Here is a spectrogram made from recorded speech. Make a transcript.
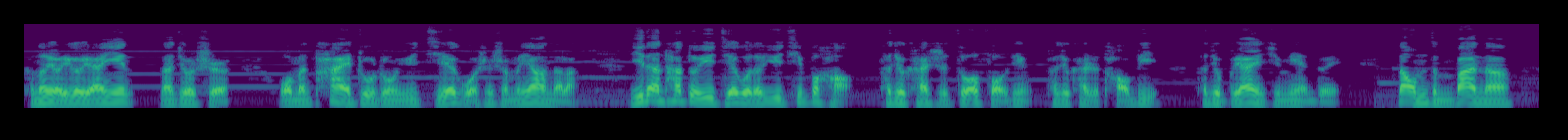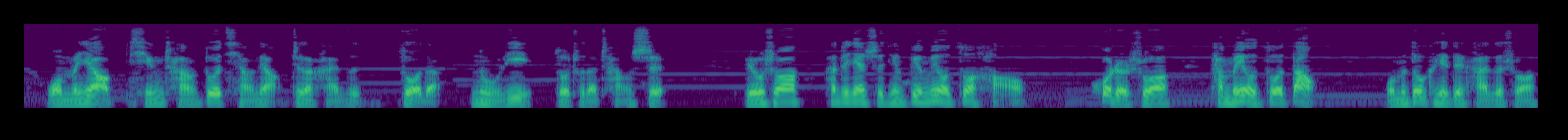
可能有一个原因，那就是我们太注重于结果是什么样的了。一旦他对于结果的预期不好，他就开始自我否定，他就开始逃避，他就不愿意去面对。那我们怎么办呢？我们要平常多强调这个孩子做的努力做出的尝试，比如说他这件事情并没有做好，或者说他没有做到，我们都可以对孩子说，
